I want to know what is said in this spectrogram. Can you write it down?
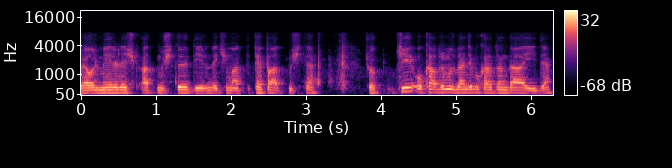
Raul Meireles atmıştı. Diğerini de kim attı? Pepe atmıştı. Çok ki o kadromuz bence bu kadrodan daha iyiydi.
